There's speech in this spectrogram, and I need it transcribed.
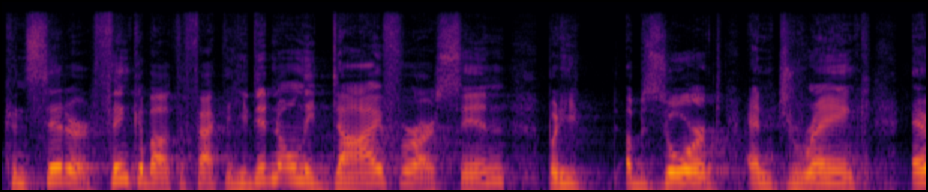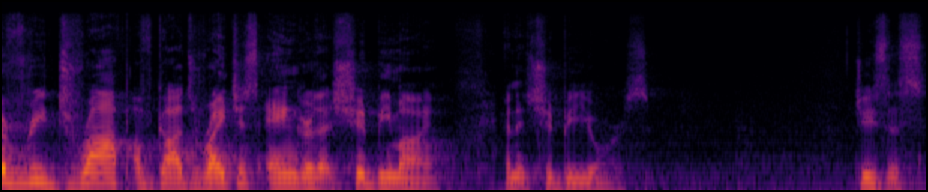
consider, think about the fact that He didn't only die for our sin, but He absorbed and drank every drop of God's righteous anger that should be mine, and it should be yours. Jesus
